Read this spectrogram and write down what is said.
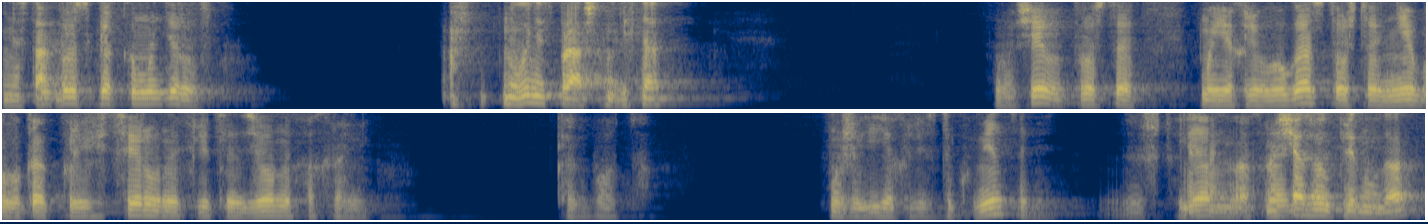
Не Ну, ста- просто как командировка. Ну, вы не спрашивали, да? Вообще просто мы ехали в Луганск, то, что не было как квалифицированных лицензионных охранников. Как бы вот. Мы же ехали с документами, что я, Я понимаю. Ну, сейчас вы в плену, да?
